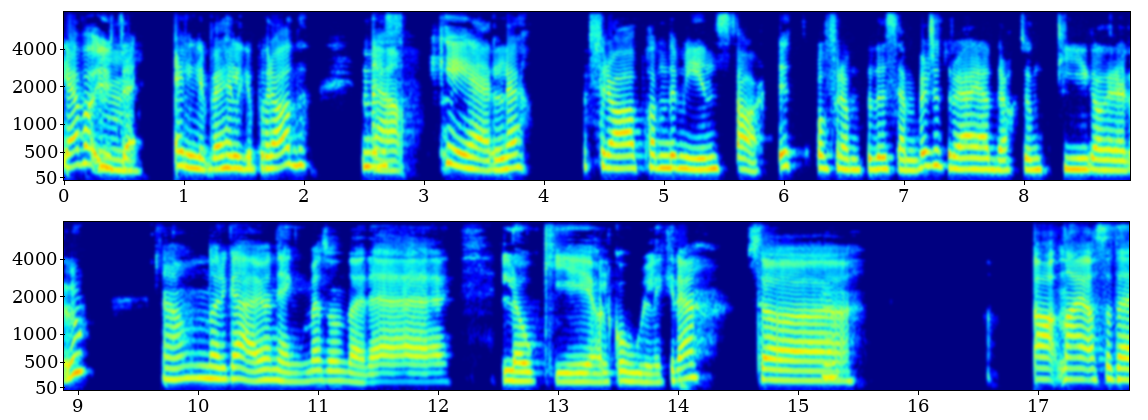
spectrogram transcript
Jeg var ute mm. elleve mm. helger på rad, mens ja. hele fra pandemien startet og fram til desember, så tror jeg jeg drakk sånn ti ganger eller noe. Ja, Norge er jo en gjeng med sånne der low-key alkoholikere. Så mm. Ja, nei, altså det,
